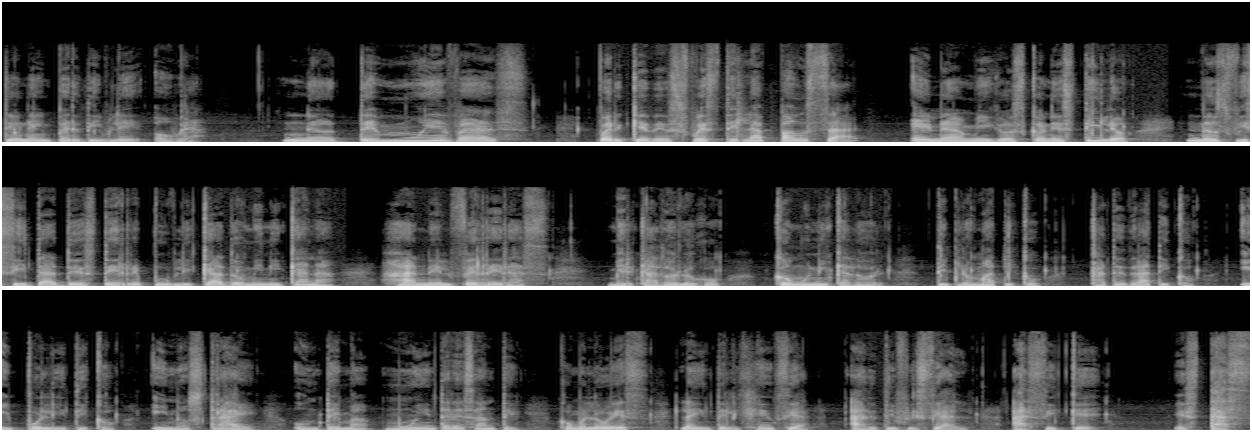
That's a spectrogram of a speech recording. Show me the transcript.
de una imperdible obra. No te muevas, porque después de la pausa, en Amigos con Estilo, nos visita desde República Dominicana Hanel Ferreras, mercadólogo, comunicador, diplomático, catedrático y político, y nos trae un tema muy interesante como lo es la inteligencia artificial. Así que, ¿estás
